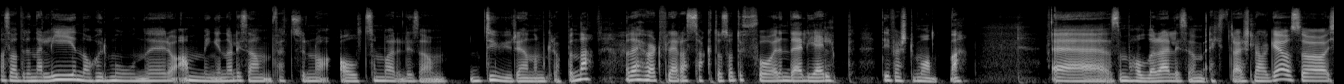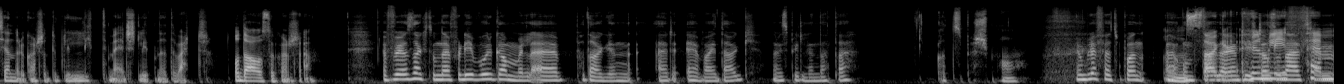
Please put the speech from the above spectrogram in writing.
Altså adrenalin og hormoner og ammingen og liksom fødselen og alt som bare liksom durer gjennom kroppen. da. Og det har jeg hørt flere har sagt også, at du får en del hjelp de første månedene. Eh, som holder deg liksom ekstra i slaget, og så kjenner du kanskje at du blir litt mer sliten etter hvert. Og da også kanskje Ja, for vi har snakket om det, fordi Hvor gammel eh, på dagen er Eva i dag, når vi spiller inn dette? Godt spørsmål. Hun ble født på en eh, onsdag. Onsdag. Hun tirsdag, så blir fem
